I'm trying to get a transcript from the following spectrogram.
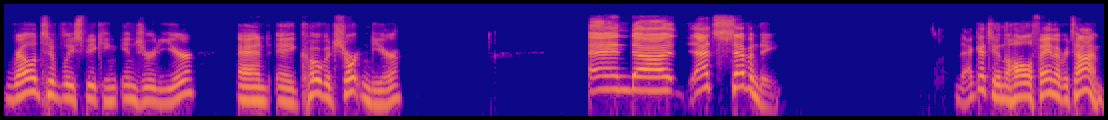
relatively speaking injured year and a COVID shortened year, and uh, that's 70. That gets you in the Hall of Fame every time.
